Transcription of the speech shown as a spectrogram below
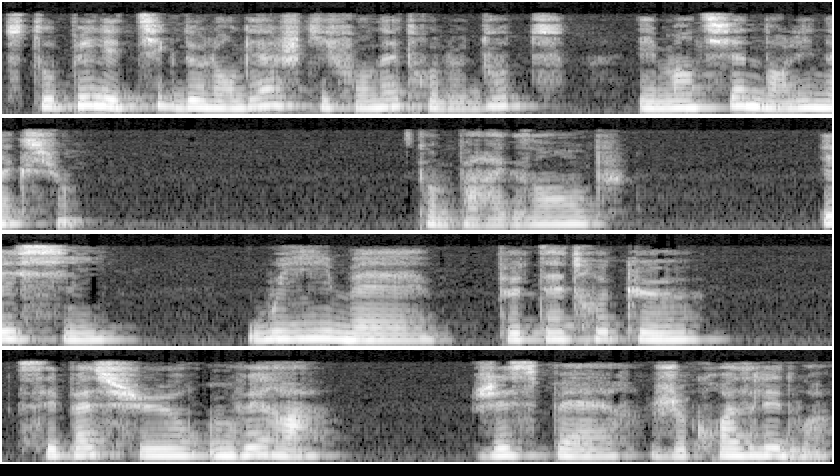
Stoppez les tics de langage qui font naître le doute et maintiennent dans l'inaction. Comme par exemple Et si? Oui, mais peut-être que c'est pas sûr, on verra. J'espère, je croise les doigts.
